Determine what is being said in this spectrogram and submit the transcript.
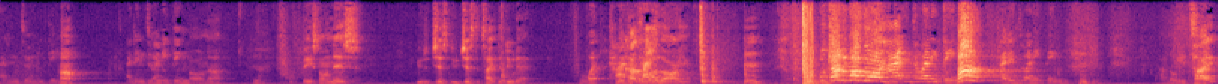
I didn't do anything. Huh? I didn't do anything. Oh no. No. Based on this, you the just you just the type to do that. What kind, what kind of, type? mother are you? Hmm? What kind of mother are you? I didn't do anything. Huh? I didn't do anything. I know you're tight.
